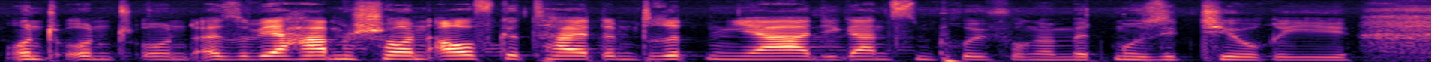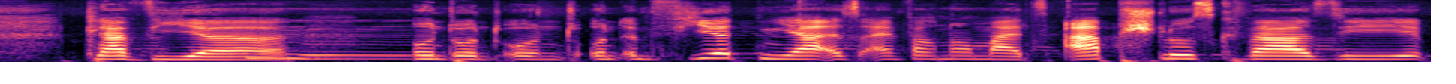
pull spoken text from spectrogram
und, und, und. Also wir haben schon aufgeteilt im dritten Jahr die ganzen Prüfungen mit Musiktheorie, Klavier mhm. und, und, und. Und im vierten Jahr ist einfach nochmal als Abschluss quasi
